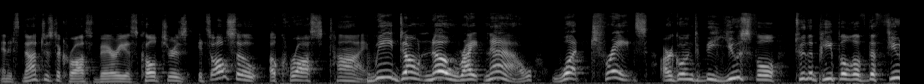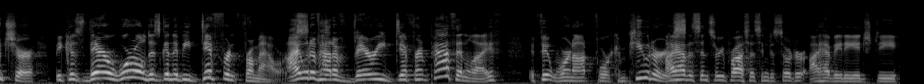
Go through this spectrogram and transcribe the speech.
and it's not just across various cultures, it's also across time. We don't know right now what traits are going to be useful to the people of the future because their world is going to be different from ours. I would have had a very different path in life if it were not for computers. I have a sensory processing disorder, I have ADHD,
